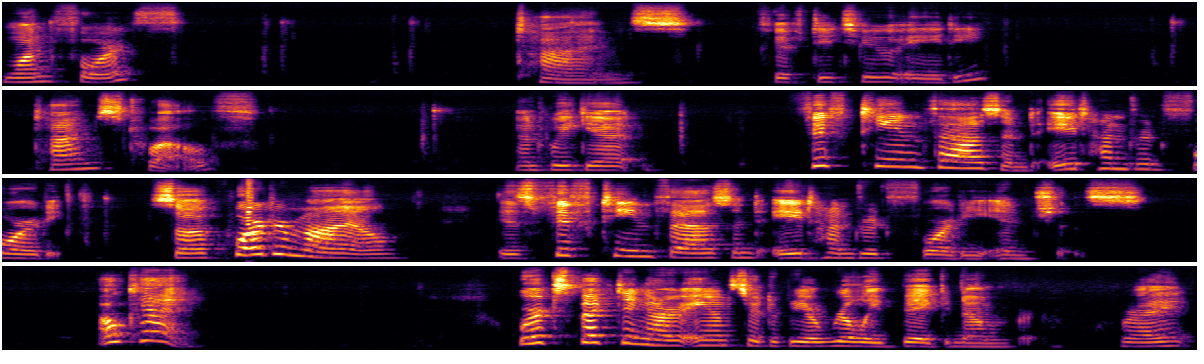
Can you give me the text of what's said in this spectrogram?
one fourth times 5280 times 12 and we get 15,840. So a quarter mile is 15,840 inches. Okay. We're expecting our answer to be a really big number, right?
